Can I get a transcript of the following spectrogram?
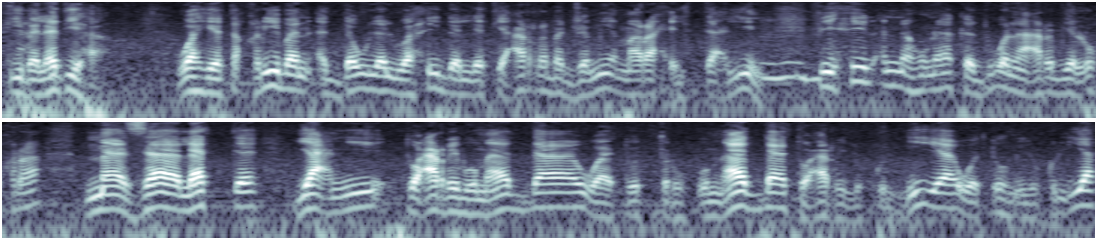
في بلدها وهي تقريبا الدولة الوحيدة التي عربت جميع مراحل التعليم. في حين أن هناك دول عربية الأخرى ما زالت يعني تعرب مادة وتترك مادة تعرب كلية وتهمل كلية.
